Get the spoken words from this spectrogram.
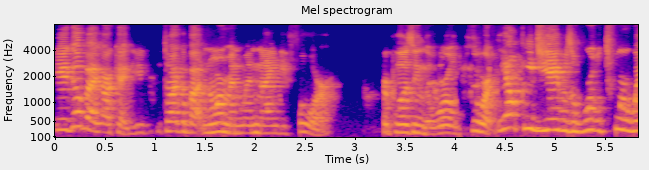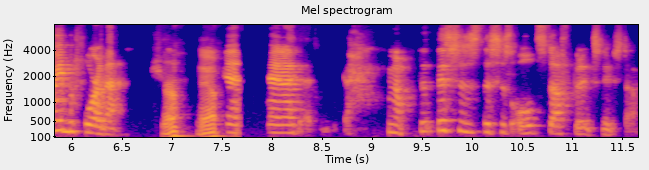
you go back, okay, you talk about Norman when 94 proposing the world tour. The LPGA was a world tour way before that. Sure. Yeah. And, and I, you know, th- this is this is old stuff, but it's new stuff.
